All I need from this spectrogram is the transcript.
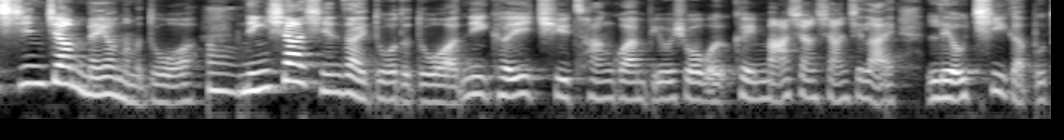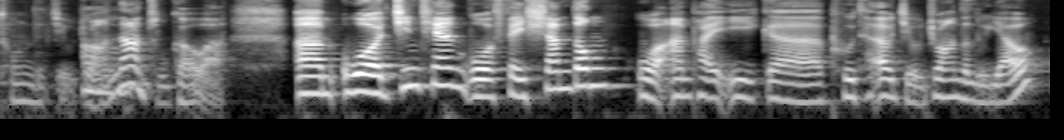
新疆没有那么多，宁夏现在多得多。你可以去参观，比如说，我可以马上想起来六七个不同的酒庄，那足够啊。嗯，我今天我飞山东，我安排一个葡萄酒庄的旅游。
